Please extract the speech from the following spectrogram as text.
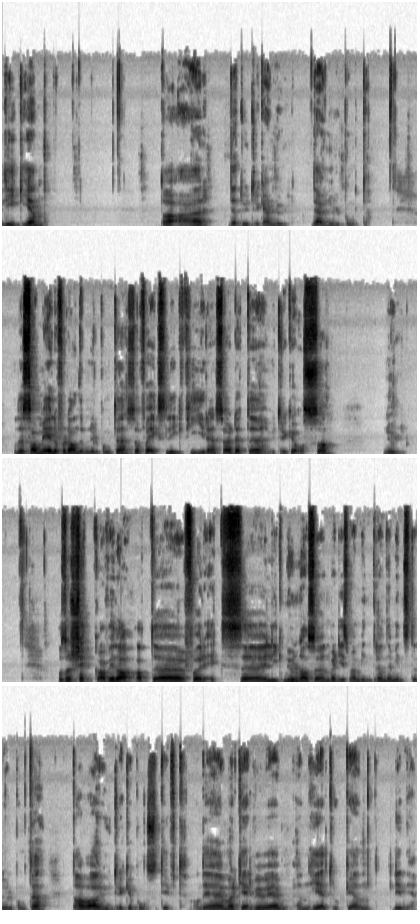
lik 1, da er dette uttrykket er 0. Det er jo nullpunktet. Og Det samme gjelder for det andre nullpunktet, så for x lik 4 så er dette uttrykket også 0. Og så sjekka vi da at eh, for x eh, lik 0, altså en verdi som er mindre enn det minste nullpunktet, da var uttrykket positivt. Og det markerer vi ved en heltrukken linje.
